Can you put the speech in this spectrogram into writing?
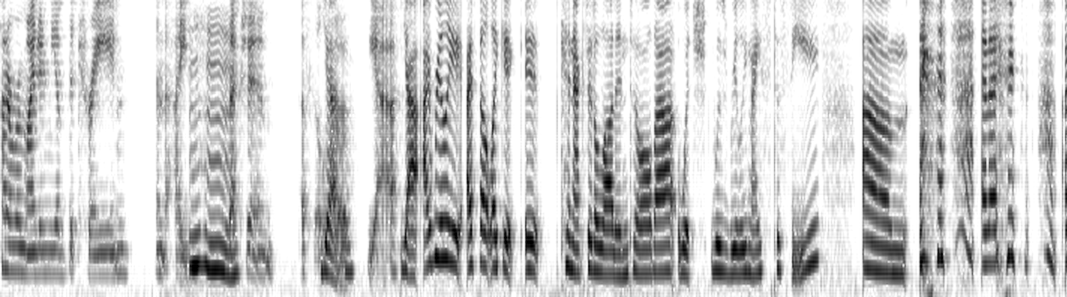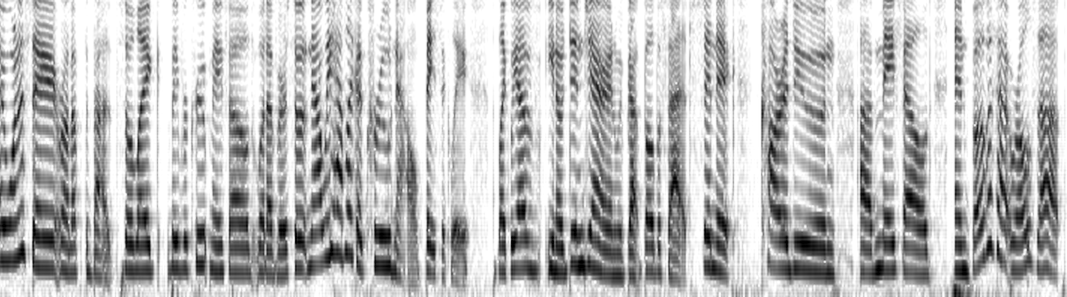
kind of reminded me of the train and the heist Mhm. section of Solo. Yeah. Yeah. Yeah, I really I felt like it it connected a lot into all that, which was really nice to see. Um and I I want to say right off the bat. So like they recruit Mayfeld, whatever. So now we have like a crew now, basically. Like we have, you know, Din Djarin, we've got Boba Fett, Fennec, Cara Dune, uh, Mayfeld, and Boba Fett rolls up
